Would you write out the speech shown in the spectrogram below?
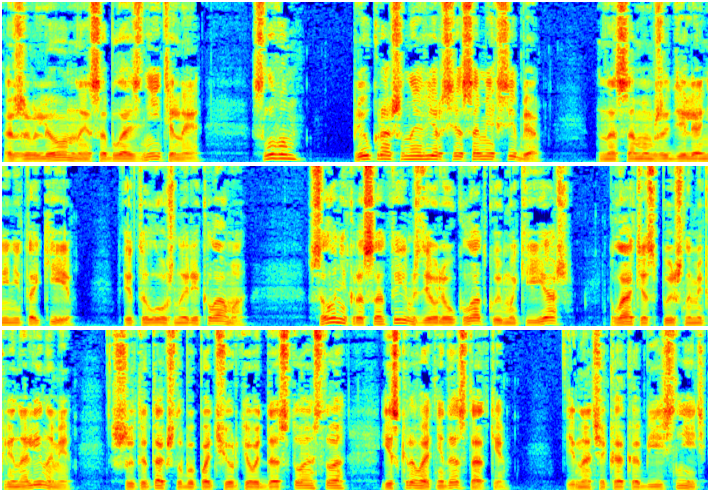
оживленные, соблазнительные, словом, приукрашенная версия самих себя. На самом же деле они не такие. Это ложная реклама. В салоне красоты им сделали укладку и макияж, платья с пышными кринолинами, сшиты так, чтобы подчеркивать достоинства и скрывать недостатки. Иначе как объяснить,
